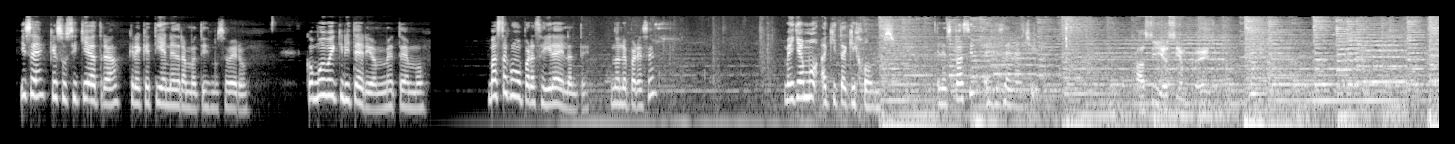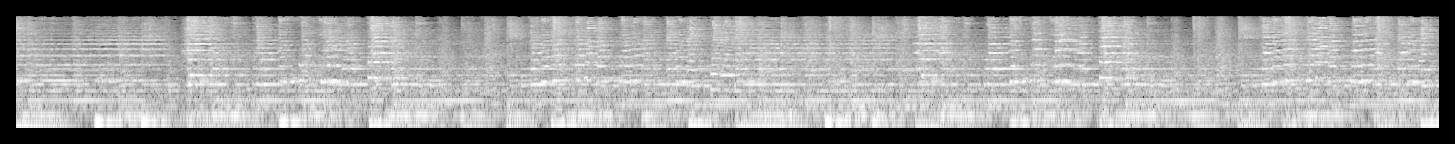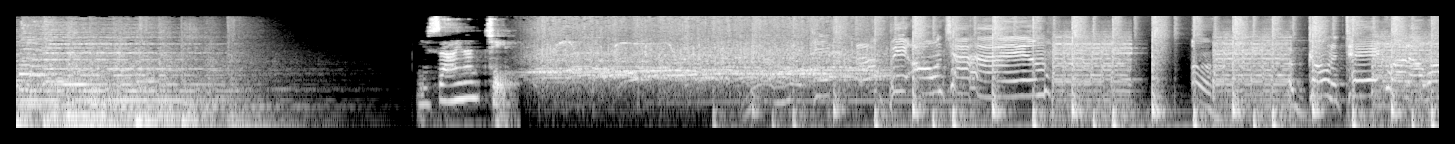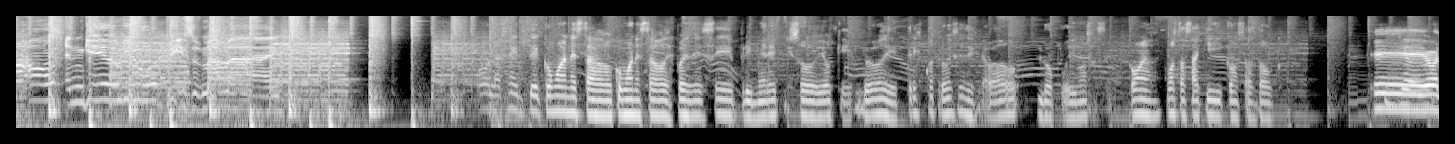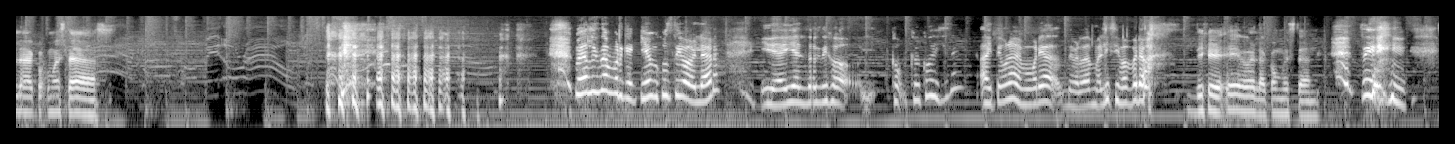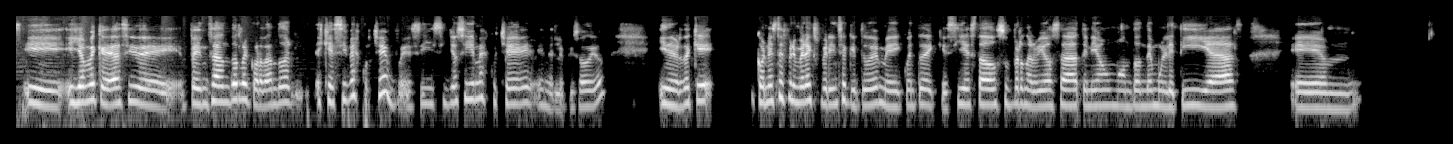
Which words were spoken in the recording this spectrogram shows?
Y sé que su psiquiatra cree que tiene dramatismo severo. Con muy buen criterio, me temo. Basta como para seguir adelante, ¿no le parece? Me llamo Akitaki Holmes. El espacio es escena chill. Así es siempre ella. Hola gente, ¿cómo han estado? ¿Cómo han estado después de ese primer episodio que luego de 3-4 veces de grabado lo pudimos hacer? ¿Cómo, cómo estás aquí? ¿Cómo estás, Doc? Eh, Yo- hola, ¿cómo estás? Me da risa porque aquí yo justo iba a hablar y de ahí el doc dijo, ¿cómo, cómo- cómo dijiste? Ay, tengo una memoria de verdad malísima, pero Dije, eh, hola, ¿cómo están? sí. Y, y yo me quedé así de pensando, recordando, es que sí me escuché, pues sí, sí, yo sí me escuché en el episodio y de verdad que con esta primera experiencia que tuve me di cuenta de que sí he estado súper nerviosa, tenía un montón de muletillas. em,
